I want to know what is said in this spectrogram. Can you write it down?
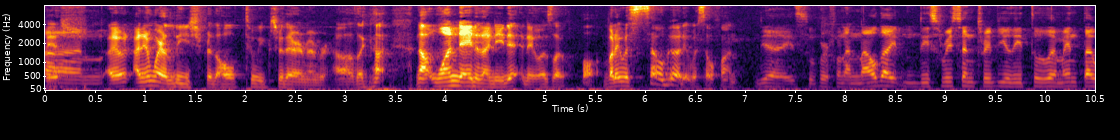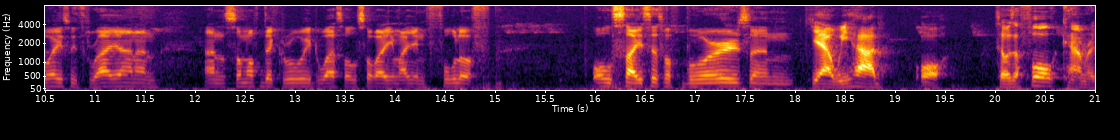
fish. I, don't, I didn't wear a leash for the whole two weeks we were there. I remember. I was like, not not one day did I need it, and it was like, oh, but it was so good. It was so fun. Yeah, it's super fun. And now that this recent trip you did to the Mentawais with Ryan and and some of the crew, it was also, I imagine, full of all sizes of boards and Yeah, we had oh, so it was a full camera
